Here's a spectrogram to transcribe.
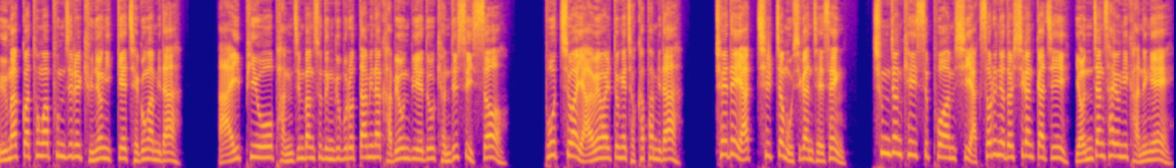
음악과 통화 품질을 균형 있게 제공합니다. IPO 방진방수 등급으로 땀이나 가벼운 비에도 견딜 수 있어 스포츠와 야외 활동에 적합합니다. 최대 약 7.5시간 재생, 충전 케이스 포함 시 약 38시간까지 연장 사용이 가능해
